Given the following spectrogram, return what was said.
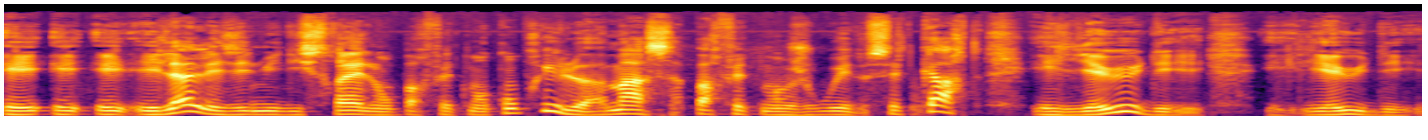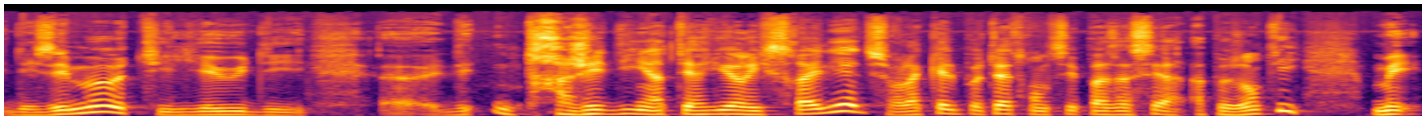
Et, là, les ennemis d'Israël ont parfaitement compris. Le Hamas a parfaitement joué de cette carte. Et il y a eu des, il y a eu des, émeutes, il y a eu des, euh, une tragédie intérieure israélienne sur laquelle peut-être on ne s'est pas assez appesanti. Mais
